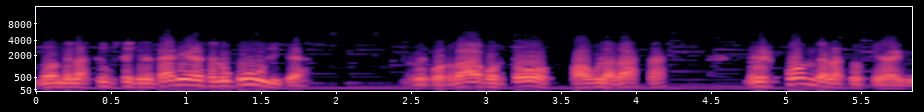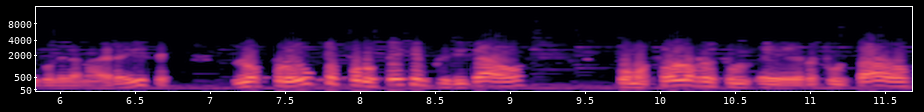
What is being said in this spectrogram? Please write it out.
donde la subsecretaria de Salud Pública, recordada por todos, Paula Daza, responde a la Sociedad Agrícola y Ganadera y dice, los productos por usted ejemplificados, como son los eh, resultados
